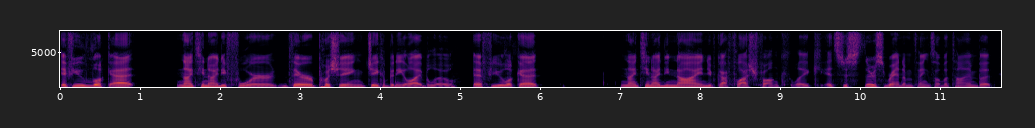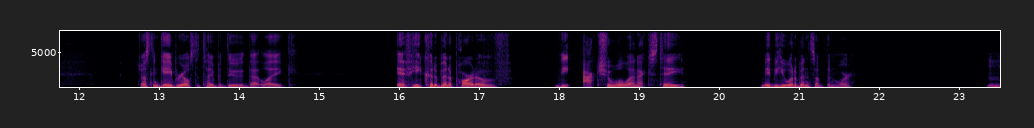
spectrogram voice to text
if you look at 1994, they're pushing Jacob and Eli Blu. If you look at 1999, you've got Flash Funk. Like, it's just there's random things all the time. But Justin Gabriel's the type of dude that, like, if he could have been a part of the actual NXT, maybe he would have been something more. Hmm.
